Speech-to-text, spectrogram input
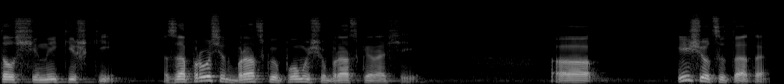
толщины кишки. Запросит братскую помощь у братской России. А, еще цитата.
